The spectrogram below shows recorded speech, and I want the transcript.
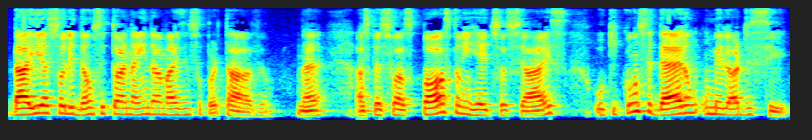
Daí a solidão se torna ainda mais insuportável. Né? As pessoas postam em redes sociais o que consideram o melhor de si,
